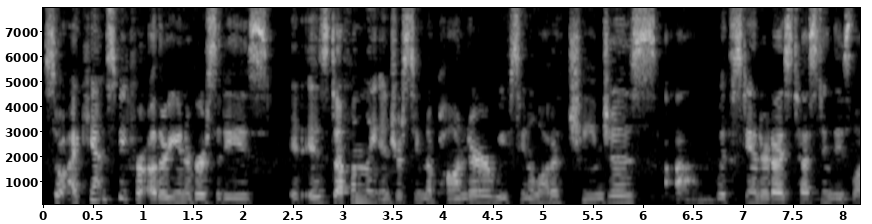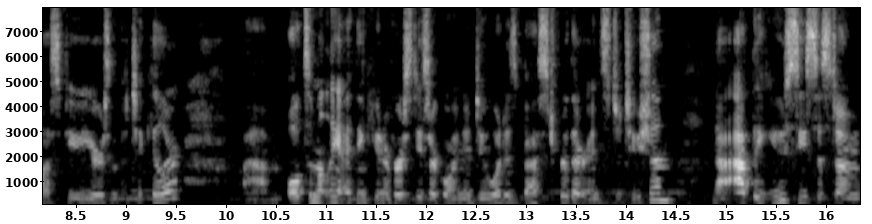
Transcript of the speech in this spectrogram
So, I can't speak for other universities. It is definitely interesting to ponder. We've seen a lot of changes um, with standardized testing these last few years in particular. Um, ultimately, I think universities are going to do what is best for their institution. Now, at the UC system,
